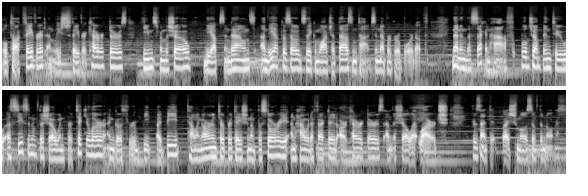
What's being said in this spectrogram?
We'll talk favorite and least favorite characters, themes from the show, the ups and downs, and the episodes they can watch a thousand times and never grow bored of. Then, in the second half, we'll jump into a season of the show in particular and go through beat by beat, telling our interpretation of the story and how it affected our characters and the show at large. Presented by Schmoes of the North.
